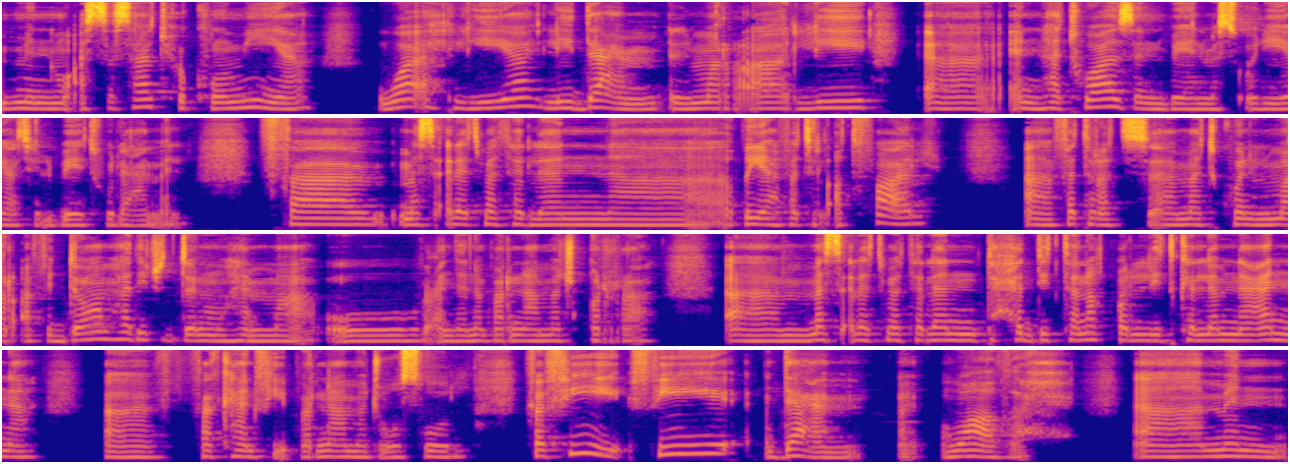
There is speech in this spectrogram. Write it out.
من مؤسسات حكومية وأهلية لدعم المرأة لأنها توازن بين مسؤوليات البيت والعمل. فمسألة مثلا آه، ضيافة الأطفال آه، فترة آه، ما تكون المرأة في الدوام هذه جدا مهمة. وعندنا برنامج قرة. آه، مسألة مثلا تحدي التنقل اللي تكلمنا عنه آه، فكان في برنامج وصول. ففي في دعم واضح آه، من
